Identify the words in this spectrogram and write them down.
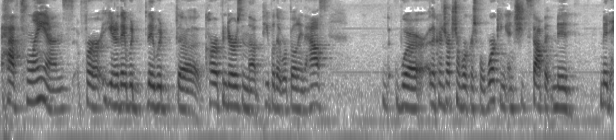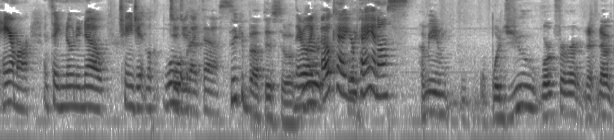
have plans for you know they would they would the carpenters and the people that were building the house were the construction workers were working and she'd stop at mid mid hammer and say no no no change it and look Well, to do like this. Think about this though. they were like okay you're like, paying us. I mean, would you work for her? Now,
